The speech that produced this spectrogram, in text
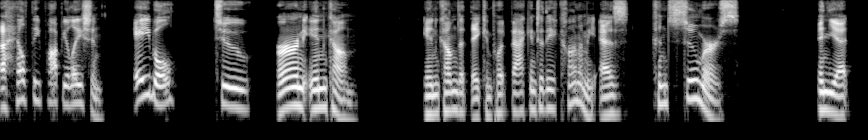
a healthy population able to earn income, income that they can put back into the economy as consumers. And yet,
